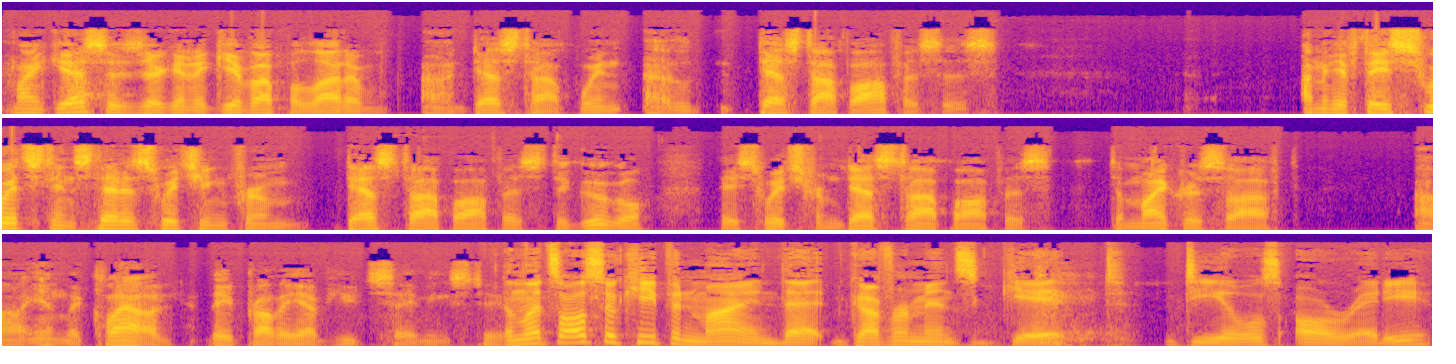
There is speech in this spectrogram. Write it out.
My guess is they're going to give up a lot of uh, desktop win- uh, desktop offices. I mean, if they switched instead of switching from desktop office to Google, they switched from desktop office to Microsoft. Uh, in the cloud, they'd probably have huge savings too. And let's also keep in mind that governments get deals already.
